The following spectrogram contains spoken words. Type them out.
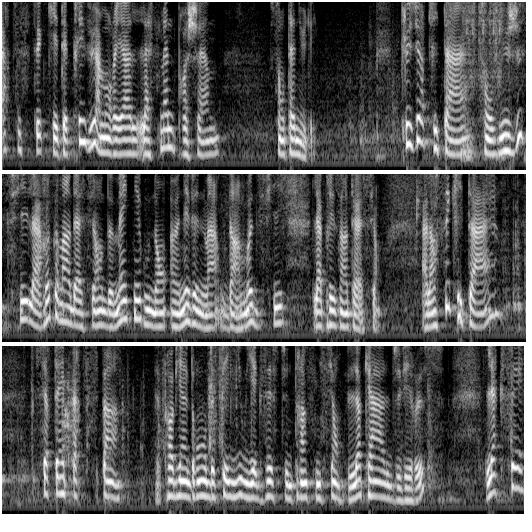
artistique qui étaient prévus à Montréal la semaine prochaine sont annulés. Plusieurs critères sont venus justifier la recommandation de maintenir ou non un événement ou d'en modifier la présentation. Alors, ces critères, certains participants euh, proviendront de pays où il existe une transmission locale du virus. L'accès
